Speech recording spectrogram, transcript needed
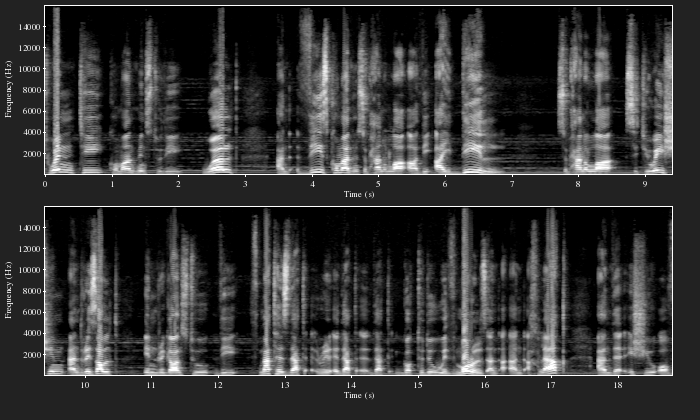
20 commandments to the world and these commandments subhanallah are the ideal subhanallah situation and result in regards to the matters that, that, that got to do with morals and, and akhlaq and the issue of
